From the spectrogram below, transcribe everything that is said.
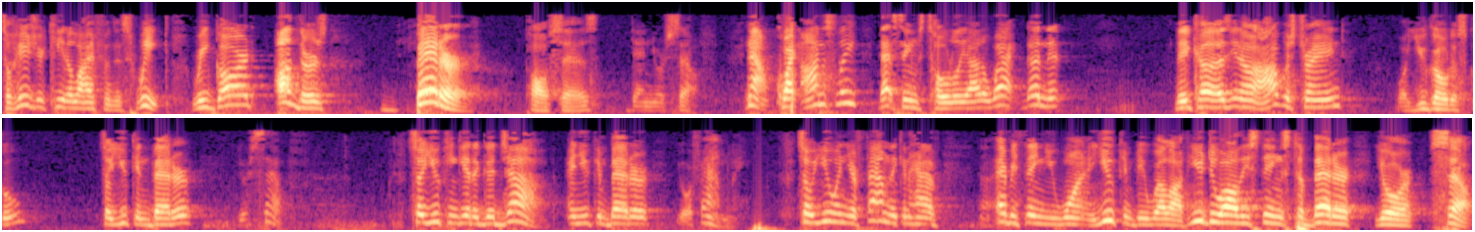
So here's your key to life for this week regard others better, Paul says, than yourself. Now, quite honestly, that seems totally out of whack, doesn't it? Because, you know, I was trained, well, you go to school so you can better yourself. So you can get a good job and you can better your family. So you and your family can have uh, everything you want and you can be well off. You do all these things to better yourself.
